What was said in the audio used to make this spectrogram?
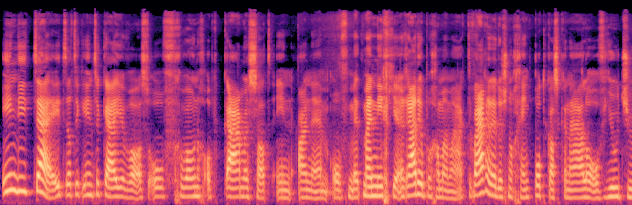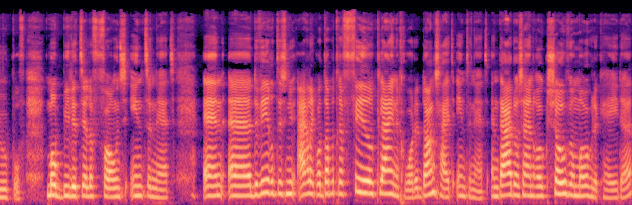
in die tijd dat ik in Turkije was of gewoon nog op kamers zat in Arnhem of met mijn nichtje een radioprogramma maakte, waren er dus nog geen podcastkanalen of YouTube of mobiele telefoons, internet. En uh, de wereld is nu eigenlijk wat dat betreft veel kleiner geworden dankzij het internet. En daardoor zijn er ook zoveel mogelijkheden,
